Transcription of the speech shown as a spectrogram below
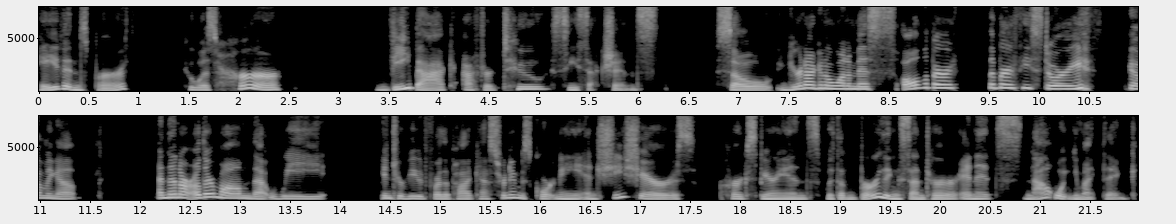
Haven's birth, who was her VBAC after two C sections. So you're not going to want to miss all the birth, the birthy stories coming up. And then our other mom that we interviewed for the podcast, her name is Courtney, and she shares her experience with a birthing center, and it's not what you might think.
